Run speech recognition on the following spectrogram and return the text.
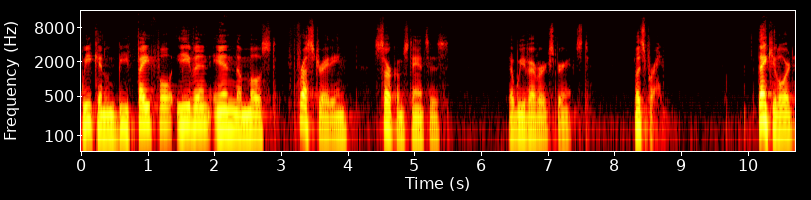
we can be faithful even in the most frustrating circumstances that we've ever experienced. Let's pray. Thank you, Lord.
